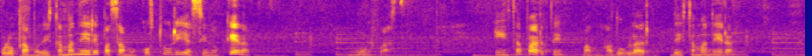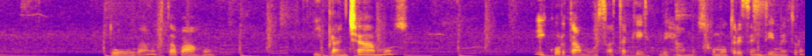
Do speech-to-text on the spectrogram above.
Colocamos de esta manera pasamos costura y así nos queda. Muy fácil. En esta parte vamos a doblar de esta manera toda hasta abajo y planchamos y cortamos hasta aquí. Dejamos como 3 centímetros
